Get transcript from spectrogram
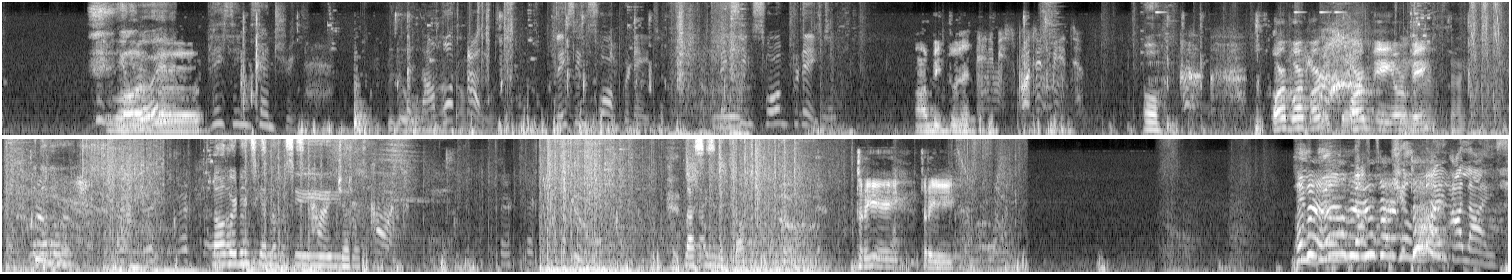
good? Placing sentry. Below Alarm ko out. Placing swarm grenade. Placing swarm grenade. Mga big ulit. Enemy spotted mid. Oh, Orb, orb, orb. Orb A, orb A. no guardians yan ako si Jet. Lasting mid top. 3A, 3A. You will not kill my allies.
